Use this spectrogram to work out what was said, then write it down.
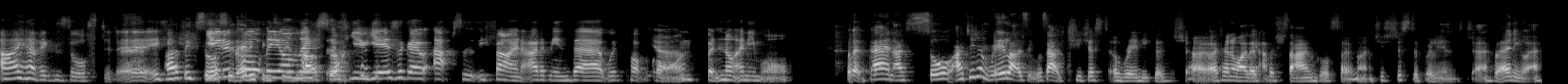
I have exhausted it. If you, I've you'd exhausted have caught me on this a few years ago, absolutely fine. I'd have been there with popcorn, Yeah. but not anymore. But then I saw, I didn't realize it was actually just a really good show. I don't know why they Yeah. pushed that angle so much. It's just a brilliant show. But anyway,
